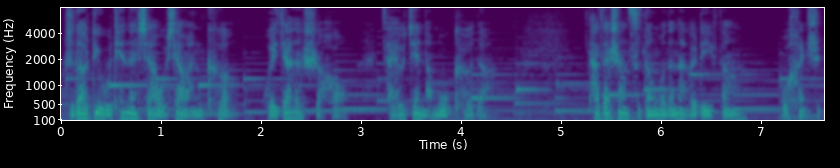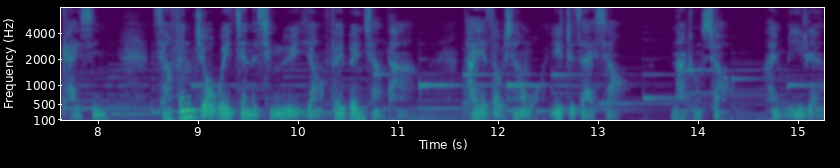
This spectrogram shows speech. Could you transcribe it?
直到第五天的下午下完课回家的时候，才又见到木柯的。他在上次等我的那个地方，我很是开心，像分久未见的情侣一样飞奔向他，他也走向我，一直在笑，那种笑很迷人。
